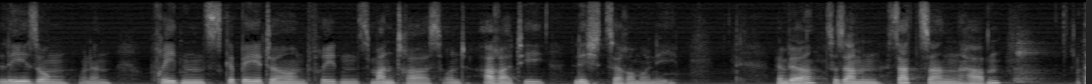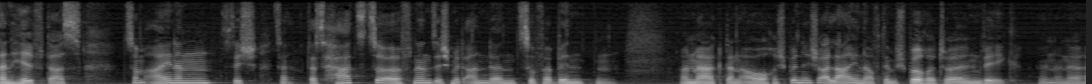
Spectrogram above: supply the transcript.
Lesung und dann Friedensgebete und Friedensmantras und Arati, Lichtzeremonie. Wenn wir zusammen Satsang haben, dann hilft das zum einen, sich das Herz zu öffnen, sich mit anderen zu verbinden. Man merkt dann auch, ich bin nicht allein auf dem spirituellen Weg. In einer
